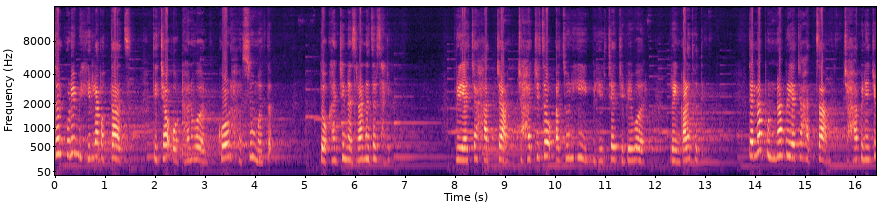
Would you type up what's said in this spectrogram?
तर पुढे मिहीरला बघताच तिच्या ओठांवर गोड हसू उमलतं दोघांची नजरानजर झाली. प्रियाच्या हातच्या चहाची चव अजूनही मिहीरच्या जिभेवर रेंगाळत होती. त्याला पुन्हा प्रियाच्या हातचा चहा पिण्याची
